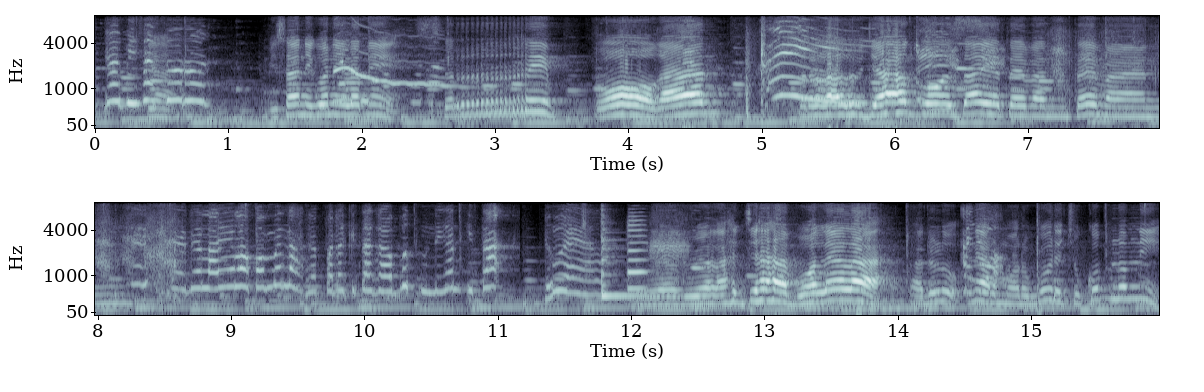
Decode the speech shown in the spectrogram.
Gak bisa Ya. turun. bisa nih gue nih liat nih. Serip. Wow kan? Terlalu jago saya teman-teman. Udah lah, ya lah, pamen lah. Daripada kita gabut, mendingan kita duel. Duel-duel aja, boleh lah. Nah dulu, ini armor gue udah cukup belum nih?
